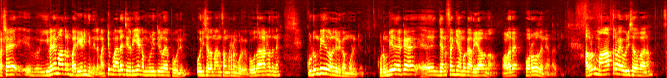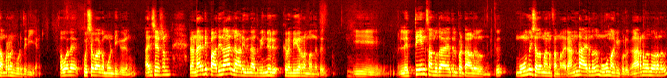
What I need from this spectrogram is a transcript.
പക്ഷേ ഇവരെ മാത്രം പരിഗണിക്കുന്നില്ല. മറ്റു പല ചെറിയ കമ്മ്യൂണിറ്റികളെ പോലും ഒരു ശതമാനം സംവരണം കൊടുക്കും. ഇപ്പോൾ ഉദാഹരണത്തിന് കുടുംബി എന്ന് പറഞ്ഞൊരു കമ്മ്യൂണിറ്റി ഉണ്ട്. കുടുംബിയിലൊക്കെ ജനസംഖ്യ നമുക്ക് അറിയാവുന്നതാണ്. വളരെ കുറവ് തന്നെയാണ് അവർ അവർക്ക് മാത്രമായി ഒരു ശതമാനം സംവരണം കൊടുത്തിരിക്കുകയാണ്. അതുപോലെ കുശഭാഗം മോണ്ടിക്ക് വരുന്നു. അതിനുശേഷം രണ്ടായിരത്തി പതിനാലിലാണ് ഇതിനകത്ത് പിന്നെ ഒരു ക്രമീകരണം വന്നിട്ട് ഈ ലത്തീൻ സമുദായത്തിൽപ്പെട്ട ആളുകൾക്ക് മൂന്ന് ശതമാനം സമ്മതം രണ്ടായിരുന്നത് മൂന്നാക്കി കൊടുക്കും കാരണം എന്ന് പറയുന്നത്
